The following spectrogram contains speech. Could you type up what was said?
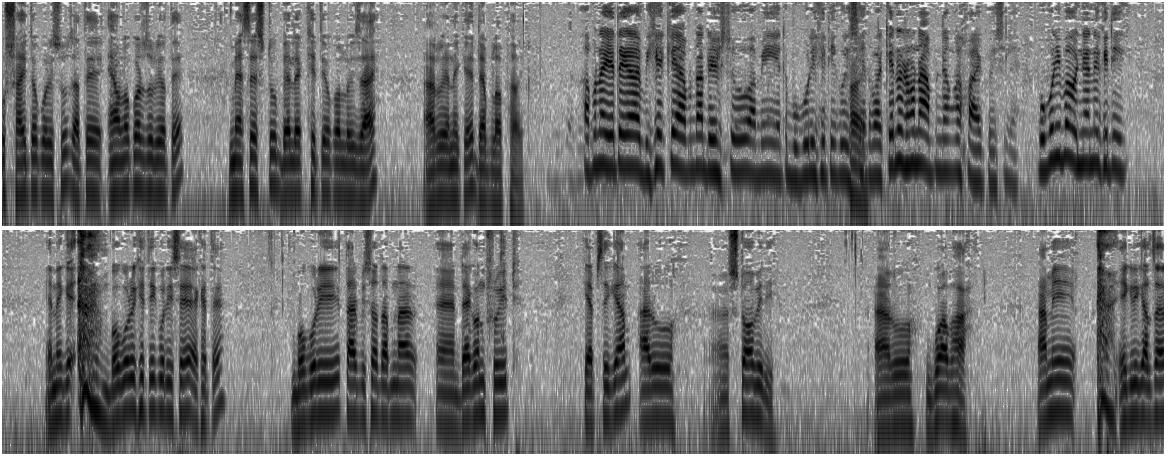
উৎসাহিত কৰিছোঁ যাতে এওঁলোকৰ জৰিয়তে মেছেজটো বেলেগ খেতিয়কলৈ যায় আৰু এনেকৈ ডেভেলপ হয়। আপোনাৰ ইয়াতে বিশেষকৈ আপোনাৰ দেখিছোঁ আমি ইয়াতে বগৰী খেতি কৰিছে হয়। তোমাৰ কেনেধৰণে আপোনালোকে সহায় কৰিছিলে? বগৰী বা অন্যান্য খেতি? এনেকৈ বগৰী খেতি কৰিছে এখেতে। বগৰী তাৰপিছত আপোনাৰ ড্ৰেগন ফ্ৰুইট কেপচিকাম আৰু ষ্ট্ৰবেৰী আৰু গুৱাভা। আমি এগ্ৰিকালচাৰ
